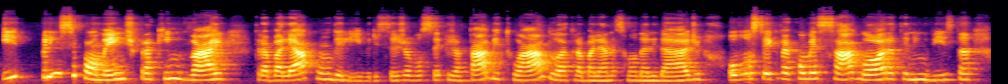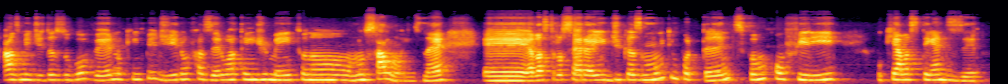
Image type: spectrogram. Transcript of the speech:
e principalmente para quem vai trabalhar com delivery, seja você que já está habituado a trabalhar nessa modalidade ou você que vai começar agora tendo em vista as medidas do governo que impediram fazer o atendimento no, nos salões, né? É, elas trouxeram aí dicas muito importantes, vamos conferir o que elas têm a dizer.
